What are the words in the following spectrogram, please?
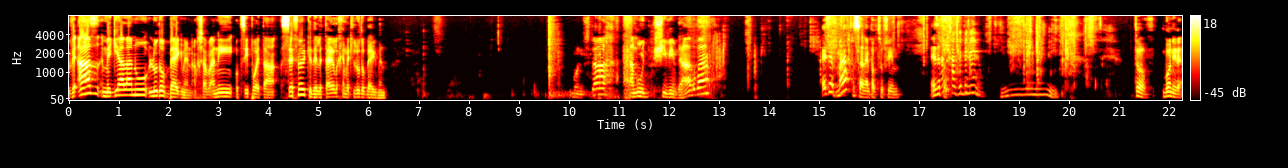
ואז מגיע לנו לודו בגמן עכשיו אני אוציא פה את הספר כדי לתאר לכם את לודו בגמן. בוא נפתח עמוד 74. איזה מה את עושה להם פרצופים? איזה פרצופים? זה בינינו. טוב בוא נראה.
